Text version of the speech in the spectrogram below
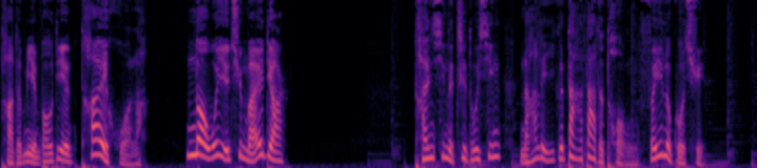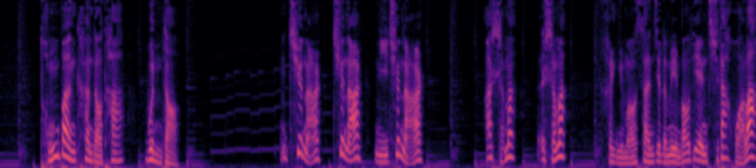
他的面包店太火了，那我也去买点儿。贪心的智多星拿了一个大大的桶飞了过去。同伴看到他，问道。去哪儿？去哪儿？你去哪儿？啊，什么什么？黑羽毛三街的面包店起大火了，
